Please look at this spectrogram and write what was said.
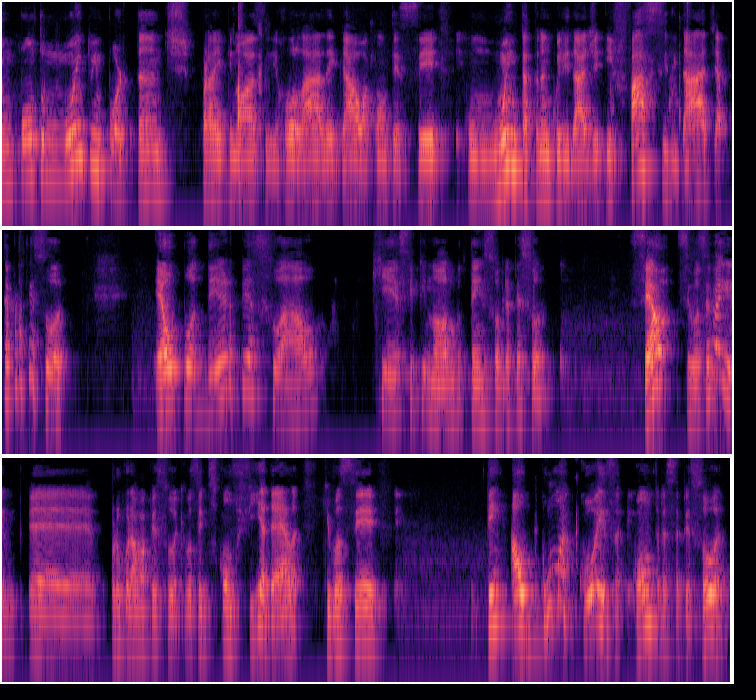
que um ponto muito importante para a hipnose rolar legal, acontecer com muita tranquilidade e facilidade, até para a pessoa, é o poder pessoal que esse hipnólogo tem sobre a pessoa. Se, é, se você vai é, procurar uma pessoa que você desconfia dela, que você tem alguma coisa contra essa pessoa,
